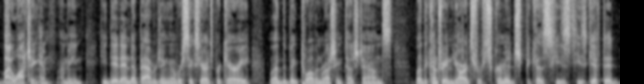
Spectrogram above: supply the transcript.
by watching him. I mean, he did end up averaging over six yards per carry, led the Big 12 in rushing touchdowns, led the country in yards for scrimmage because he's he's gifted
